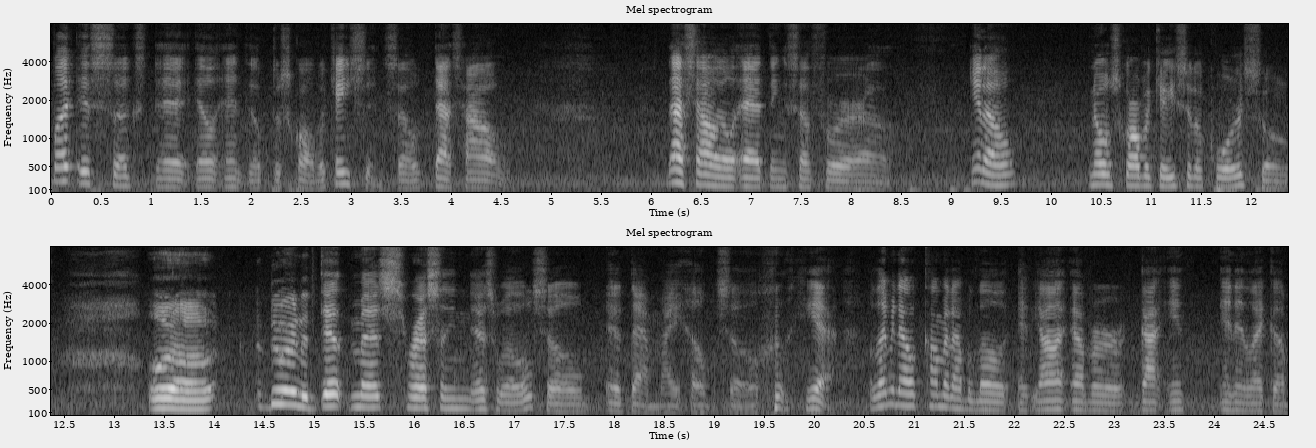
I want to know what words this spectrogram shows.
But it sucks that it'll end up disqualification. So that's how that's how it'll add things up for, uh, you know, no disqualification, of course. So, or uh, doing the death match wrestling as well. So, if that might help. So, yeah. Let me know, comment down below if y'all ever got in in it like a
